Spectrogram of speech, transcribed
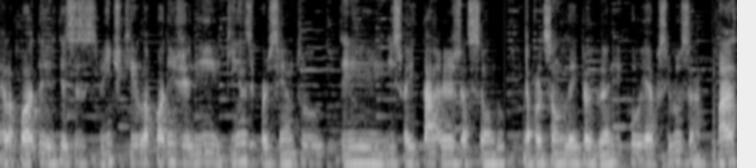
ela pode, desses 20 quilos, ela pode ingerir 15% de. Isso aí está na legislação do, da produção de leite orgânico e é possível usar. Mas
